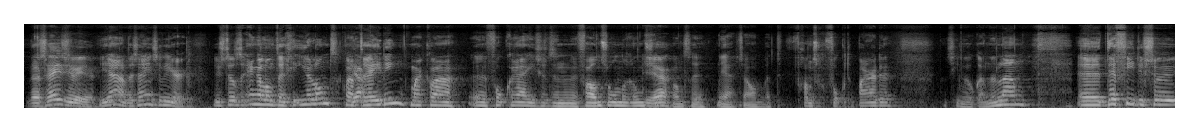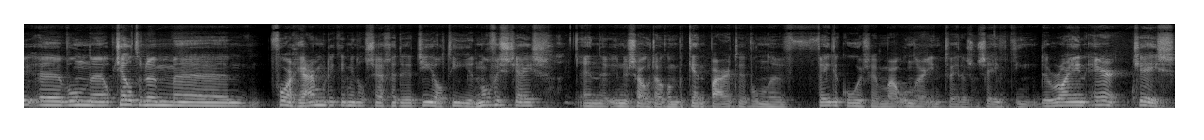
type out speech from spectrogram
Daar zijn ze weer. Ja, daar zijn ze weer. Dus dat is Engeland tegen Ierland qua Ja. trading. Maar qua fokkerij is het een Frans onder ons. Ja. Want ja, het zijn al met Frans gefokte paarden. Dat zien we ook aan de laan. Davy Dussault eh, won op Cheltenham vorig jaar, moet ik inmiddels zeggen, de GLT Novice Chase. En uh, Undeso is ook een bekend paard. Hij won vele koersen, waaronder in 2017 de Ryanair Chase.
